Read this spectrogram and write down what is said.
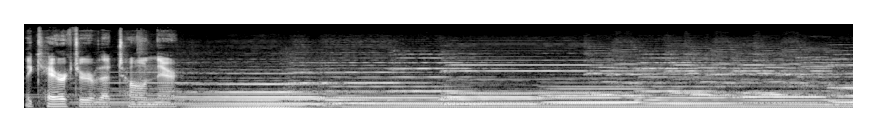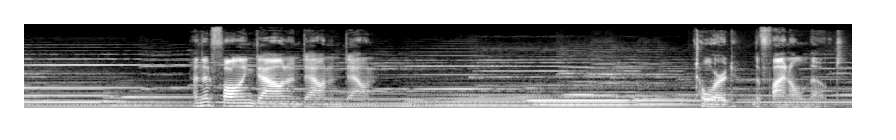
the character of that tone there. And then falling down and down and down toward the final note.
